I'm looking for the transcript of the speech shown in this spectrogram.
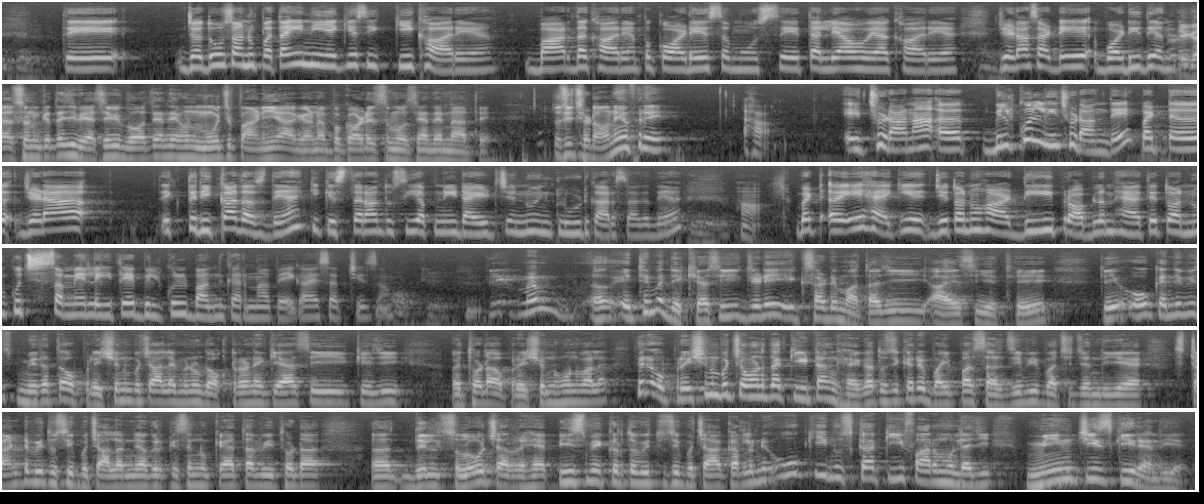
ਤੇ ਜਦੋਂ ਸਾਨੂੰ ਪਤਾ ਹੀ ਨਹੀਂ ਹੈ ਕਿ ਅਸੀਂ ਕੀ ਖਾ ਰਹੇ ਹਾਂ ਬਾਹਰ ਦਾ ਖਾ ਰਹੇ ਹਾਂ ਪਕੌੜੇ ਸਮੋਸੇ ਤਲਿਆ ਹੋਇਆ ਖਾ ਰਹੇ ਹਾਂ ਜਿਹੜਾ ਸਾਡੇ ਬਾਡੀ ਦੇ ਅੰਦਰ ਤੁਹਾਡੀ ਗੱਲ ਸੁਣ ਕੇ ਤਾਂ ਜੀ ਵੈਸੇ ਵੀ ਬਹੁਤ ਜਾਂਦੇ ਹੁਣ ਮੂੰਹ 'ਚ ਪਾਣੀ ਆ ਗਿਆ ਹੋਣਾ ਪਕੌੜੇ ਸਮੋਸਿਆਂ ਦੇ ਨਾਂ ਤੇ। ਤੁਸੀਂ ਛਡਾਉਨੇ ਹੋ ਫਿਰ ਇਹ? ਹਾਂ ਇਹ ਛੁਡਾਣਾ ਬਿਲਕੁਲ ਨਹੀਂ ਛੁਡਾਉਂਦੇ ਬਟ ਜਿਹੜਾ ਇੱਕ ਤਰੀਕਾ ਦੱਸਦੇ ਆ ਕਿ ਕਿਸ ਤਰ੍ਹਾਂ ਤੁਸੀਂ ਆਪਣੀ ਡਾਈਟ 'ਚ ਇਹਨੂੰ ਇਨਕਲੂਡ ਕਰ ਸਕਦੇ ਆ ਹਾਂ ਬਟ ਇਹ ਹੈ ਕਿ ਜੇ ਤੁਹਾਨੂੰ ਹਾਰਟ ਦੀ ਪ੍ਰੋਬਲਮ ਹੈ ਤੇ ਤੁਹਾਨੂੰ ਕੁਝ ਸਮੇਂ ਲਈ ਤੇ ਬਿਲਕੁਲ ਬੰਦ ਕਰਨਾ ਪਏਗਾ ਇਹ ਸਭ ਚੀਜ਼ਾਂ। ਤੇ ਮੈਮ ਇੱਥੇ ਮੈਂ ਦੇਖਿਆ ਸੀ ਜਿਹੜੇ ਇੱਕ ਸਾਡੇ ਮਾਤਾ ਜੀ ਆਏ ਸੀ ਇੱਥੇ ਤੇ ਉਹ ਕਹਿੰਦੇ ਵੀ ਮੇਰਾ ਤਾਂ ਆਪਰੇਸ਼ਨ ਬਚਾ ਲਿਆ। ਮੈਨੂੰ ਡਾਕਟਰਾਂ ਨੇ ਕਿਹਾ ਸੀ ਕਿ ਜੀ ਤੁਹਾਡਾ ਆਪਰੇਸ਼ਨ ਹੋਣ ਵਾਲਾ ਫਿਰ ਆਪਰੇਸ਼ਨ ਬਚਾਉਣ ਦਾ ਕੀ ਢੰਗ ਹੈਗਾ? ਤੁਸੀਂ ਕਹਿੰਦੇ ਬਾਈਪਾਸ ਸਰਜਰੀ ਵੀ ਬਚ ਜਾਂਦੀ ਹੈ ਸਟੰਟ ਵੀ ਤੁਸੀਂ ਬਚਾ ਲੈਂਦੇ ਹੋ। ਅਗਰ ਕਿਸੇ ਨੂੰ ਕਹਿਤਾ ਵੀ ਤੁਹਾਡਾ ਦਿਲ ਸਲੋ ਚੱਲ ਰਿਹਾ ਹੈ ਪੀਸਮੇਕਰ ਤੋਂ ਵੀ ਤੁਸੀਂ ਬਚਾ ਕਰ ਲੈਂਦੇ ਹੋ। ਉਹ ਕੀ ਨੁਸਖਾ, ਕੀ ਫਾਰਮੂਲਾ ਜੀ? ਮੇਨ ਚੀਜ਼ ਕੀ ਰਹਿੰਦੀ ਹੈ।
